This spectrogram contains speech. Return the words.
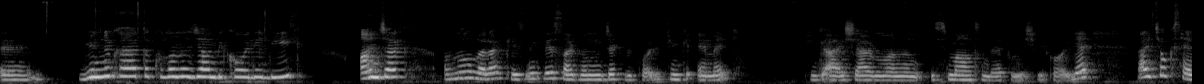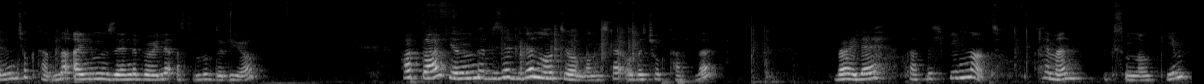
Ee, günlük hayatta kullanacağım bir kolye değil. Ancak ana olarak kesinlikle saklanacak bir kolye. Çünkü emek. Çünkü Ayşe Arman'ın ismi altında yapılmış bir kolye. Ben çok sevdim. Çok tatlı. Aynamın üzerinde böyle asılı duruyor. Hatta yanında bize bir de not yollamışlar. O da çok tatlı. Böyle tatlış bir not. Hemen bir kısmını okuyayım.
